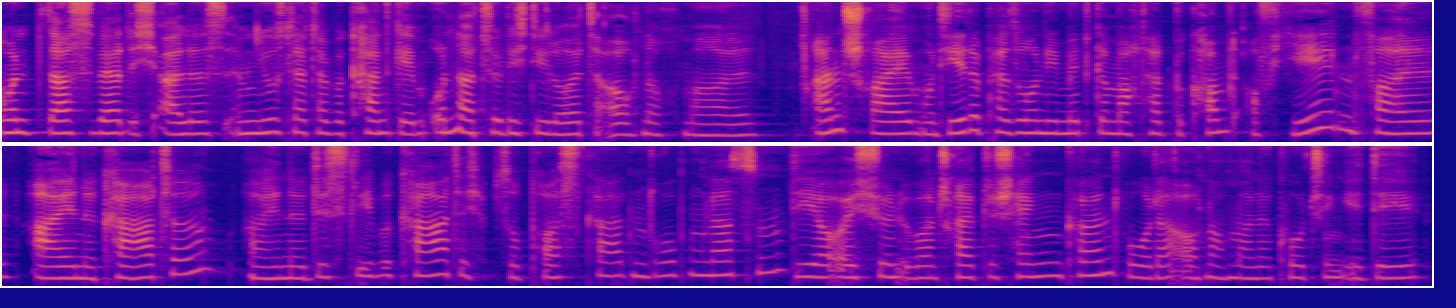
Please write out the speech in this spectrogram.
Und das werde ich alles im Newsletter bekannt geben und natürlich die Leute auch noch mal anschreiben. Und jede Person, die mitgemacht hat, bekommt auf jeden Fall eine Karte eine Disliebe-Karte. Ich habe so Postkarten drucken lassen, die ihr euch schön über den Schreibtisch hängen könnt, wo da auch nochmal eine Coaching-Idee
